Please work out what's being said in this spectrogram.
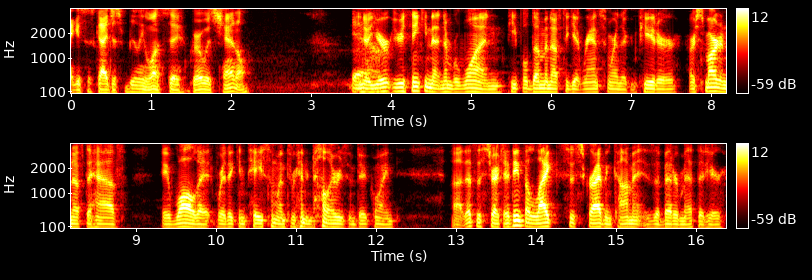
I guess this guy just really wants to grow his channel. You know, you're you're thinking that number one, people dumb enough to get ransomware in their computer are smart enough to have a wallet where they can pay someone three hundred dollars in Bitcoin. Uh, that's a stretch. I think the like, subscribe, and comment is a better method here.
